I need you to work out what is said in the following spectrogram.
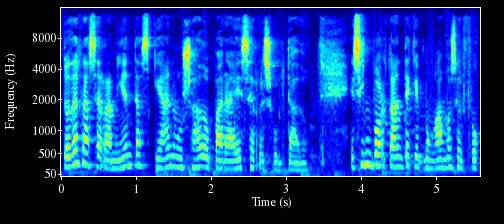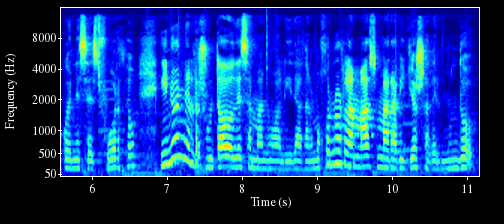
todas las herramientas que han usado para ese resultado. Es importante que pongamos el foco en ese esfuerzo y no en el resultado de esa manualidad. A lo mejor no es la más maravillosa del mundo,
